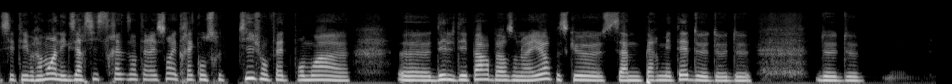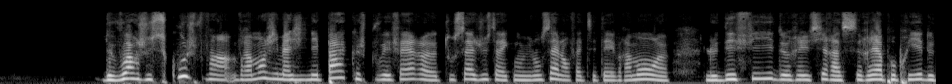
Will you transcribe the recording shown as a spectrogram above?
c'était vraiment un exercice très intéressant et très constructif en fait pour moi euh, euh dès le départ Birds on Wire parce que ça me permettait de de de, de, de de voir jusqu'où, enfin vraiment, j'imaginais pas que je pouvais faire euh, tout ça juste avec mon violoncelle. En fait, c'était vraiment euh, le défi de réussir à se réapproprier de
